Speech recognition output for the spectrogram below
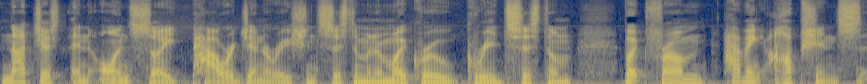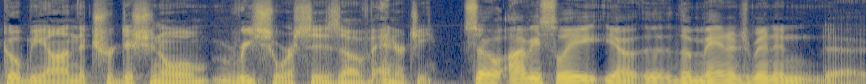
not just an on site power generation system and a microgrid system, but from having options go beyond the traditional resources of energy? So obviously, you know, the, management and uh,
